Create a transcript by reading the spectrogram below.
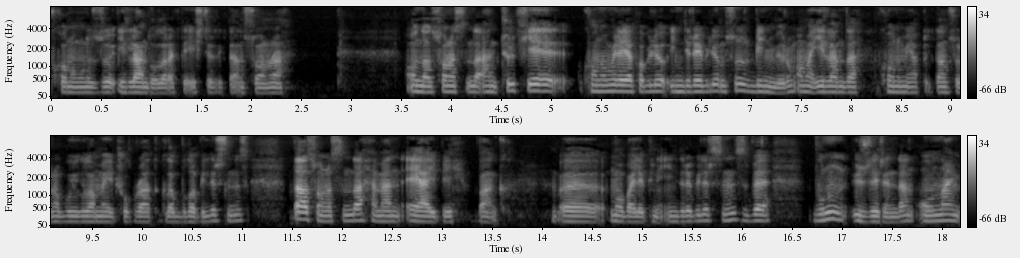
konumunuzu İrlanda olarak değiştirdikten sonra ondan sonrasında hani Türkiye konumuyla yapabiliyor, indirebiliyor musunuz bilmiyorum ama İrlanda konumu yaptıktan sonra bu uygulamayı çok rahatlıkla bulabilirsiniz. Daha sonrasında hemen AIB Bank e, mobile app'ini indirebilirsiniz ve bunun üzerinden online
